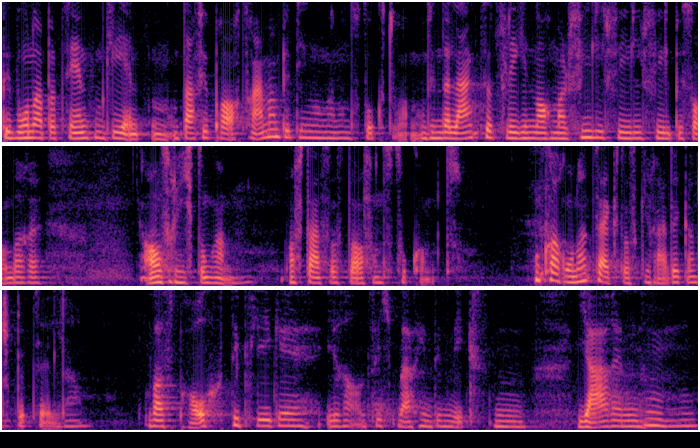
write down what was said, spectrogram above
Bewohner, Patienten, Klienten. Und dafür braucht es Rahmenbedingungen und Strukturen. Und in der Langzeitpflege nochmal viel, viel, viel besondere Ausrichtungen auf das, was da auf uns zukommt. Und Corona zeigt das gerade ganz speziell. Ja. Was braucht die Pflege Ihrer Ansicht nach in den nächsten Jahren, mhm.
